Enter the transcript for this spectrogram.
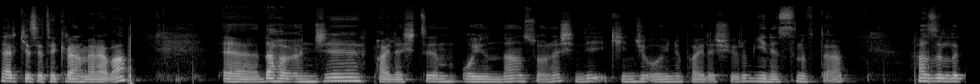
Herkese tekrar merhaba. Ee, daha önce paylaştığım oyundan sonra şimdi ikinci oyunu paylaşıyorum. Yine sınıfta hazırlık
